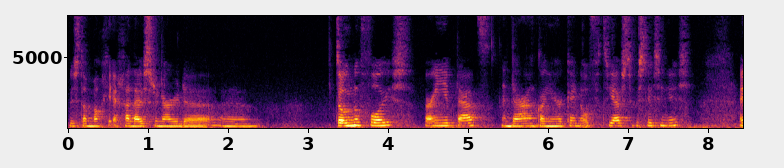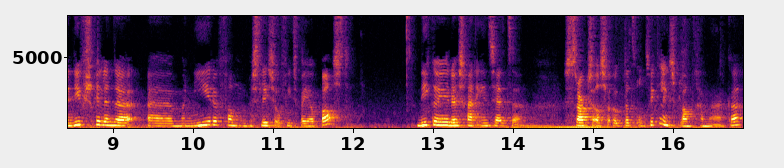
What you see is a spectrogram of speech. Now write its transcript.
Dus dan mag je echt gaan luisteren naar de uh, tone of voice waarin je praat. En daaraan kan je herkennen of het de juiste beslissing is. En die verschillende uh, manieren van beslissen of iets bij jou past, die kun je dus gaan inzetten straks als we ook dat ontwikkelingsplan gaan maken.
